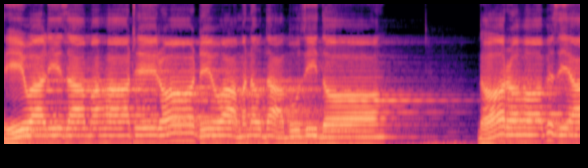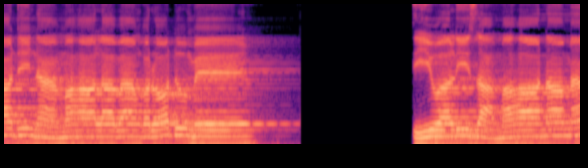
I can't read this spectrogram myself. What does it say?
ဒေဝလိဇာမဟာထေရောဒေဝမနုဿပူဇိတောဒောရဟောပစ္စယာဒိနမဟာလာဘံကရောတုမေ ဒီဝလိဇမဟာနာမံ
